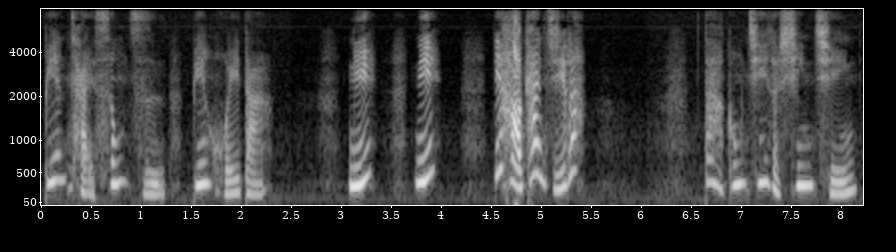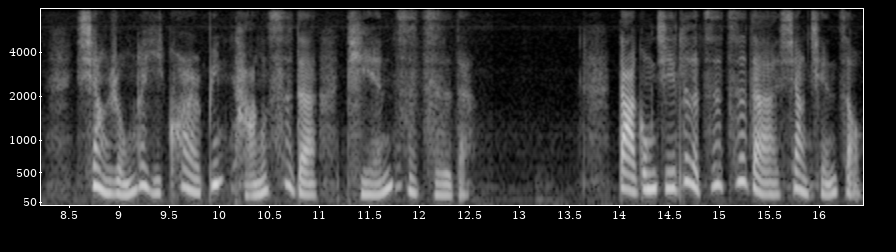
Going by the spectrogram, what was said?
边采松子边回答：“你、你、你好看极了。”大公鸡的心情像融了一块冰糖似的，甜滋滋的。大公鸡乐滋滋的向前走，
